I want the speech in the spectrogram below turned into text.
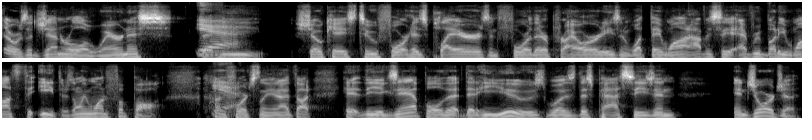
Thought there was a general awareness yeah. that he showcased too for his players and for their priorities and what they want. Obviously, everybody wants to eat. There's only one football yeah. unfortunately. And I thought the example that that he used was this past season in Georgia.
